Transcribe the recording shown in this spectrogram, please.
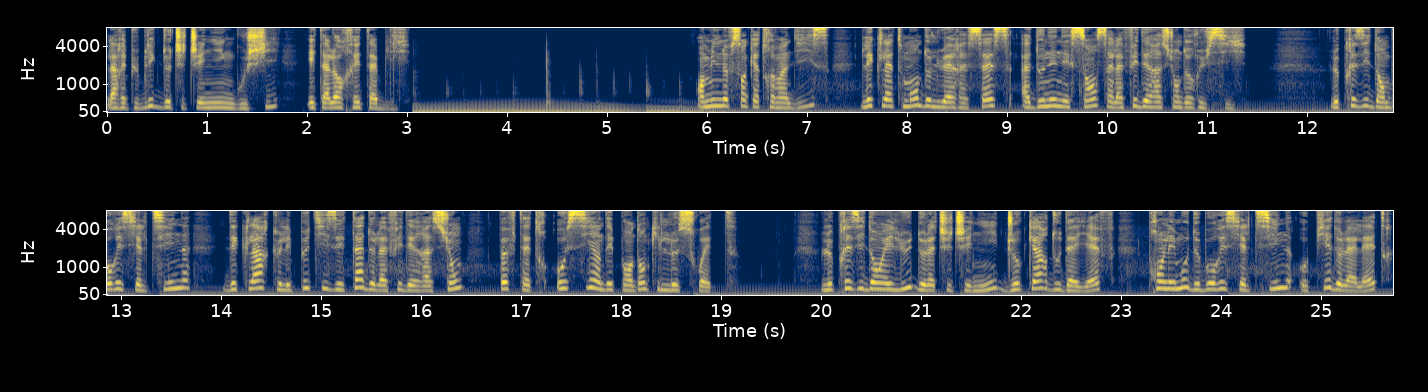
La République de Tchétchénie-Ingouchie est alors rétablie. En 1990, l'éclatement de l'URSS a donné naissance à la Fédération de Russie. Le président Boris Yeltsin déclare que les petits États de la Fédération peuvent être aussi indépendants qu'ils le souhaitent. Le président élu de la Tchétchénie, Djokhar Doudaïev, prend les mots de Boris Yeltsin au pied de la lettre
